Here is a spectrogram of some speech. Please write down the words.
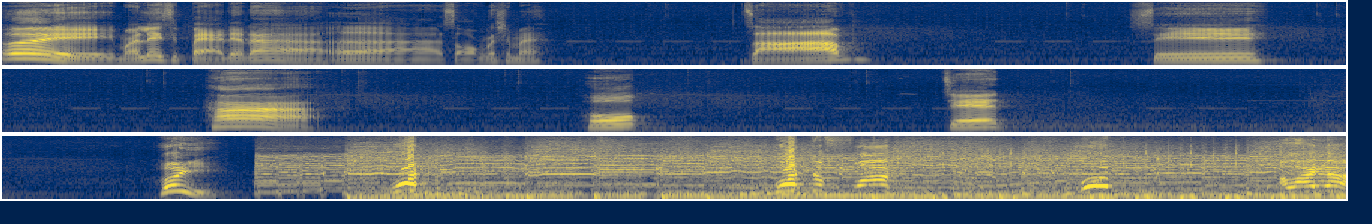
เฮ้ย หมายเลขสิบแปดเนี่ยนะเออสองแล้วใช่ไหมสามสี่ห้าหก เจ็ดเฮ้ย what what the fuck what อะไรอะ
